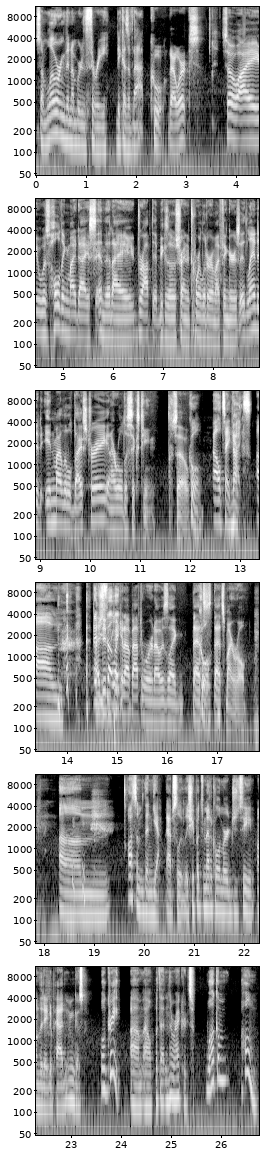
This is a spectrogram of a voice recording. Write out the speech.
So I'm lowering the number to three because of that. Cool. That works. So I was holding my dice and then I dropped it because I was trying to twirl it around my fingers. It landed in my little dice tray and I rolled a 16. So Cool. I'll take Nice. it. Um, I I just didn't felt pick like it up afterward. I was like, that's Cool. that's my role. Um, awesome. Then yeah, absolutely. She puts medical emergency on the data pad and goes, "Well, great. Um, I'll put that in the records. Welcome home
